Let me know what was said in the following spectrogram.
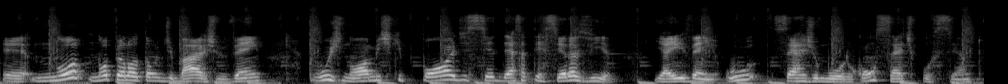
É, no, no pelotão de baixo vem os nomes que pode ser dessa terceira via. E aí vem o Sérgio Moro com 7%,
